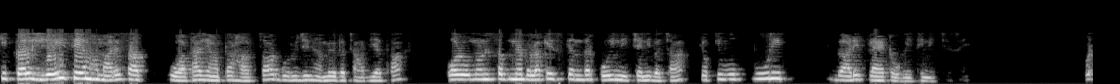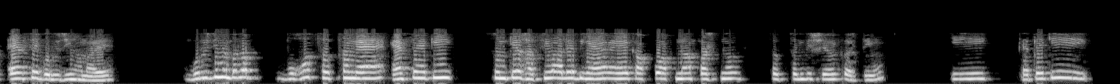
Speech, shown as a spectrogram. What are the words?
कि कल यही सेम हमारे साथ हुआ था, यहाँ पर हादसा और गुरुजी ने हमें बचा दिया था। और उन्होंने सबने बोला कि इसके अंदर कोई नीचे नहीं बचा, क्योंकि वो पूरी गाड़ी फ्लैट हो गई थी नीचे से। और ऐसे गुरुजी हमारे, गुरुजी ने मतलब बहुत सत्संग है, ऐसे है कि सुन के हँसी वाले भी हैं। मैं एक आपको अपना पर्सनल सत्संग भी शेयर करती हूँ कि कहते हैं कि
